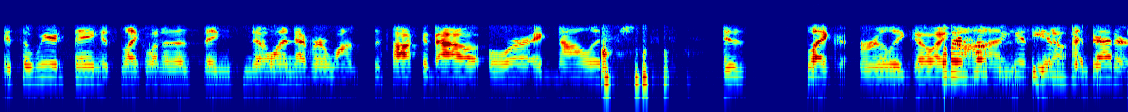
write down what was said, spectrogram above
it's a weird thing. It's like one of those things no one ever wants to talk about or acknowledge is like really going well, they're on. Hoping it's you know, get better.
